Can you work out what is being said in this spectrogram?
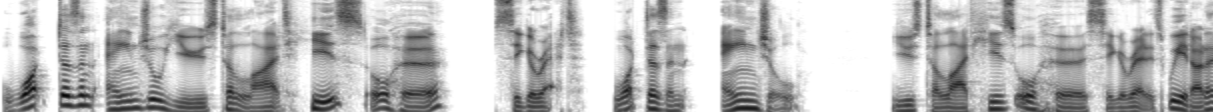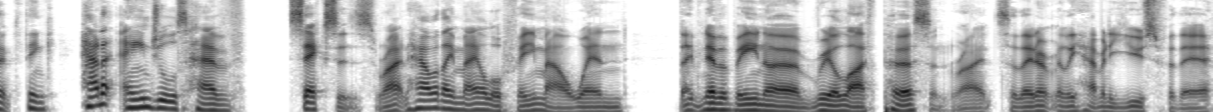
What does an angel use to light his or her cigarette? What does an angel use to light his or her cigarette? It's weird. I don't think. How do angels have sexes, right? How are they male or female when they've never been a real life person, right? So they don't really have any use for their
